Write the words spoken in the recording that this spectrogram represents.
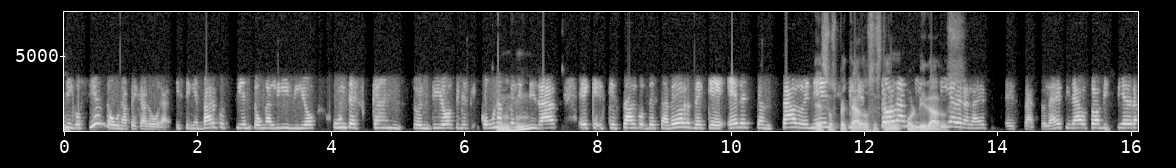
sigo siendo una pecadora y sin embargo siento un alivio, un descanso en Dios, con una felicidad eh, que, que salgo de saber de que he descansado en Él. Esos pecados están olvidados. exacto, las he tirado todas mis piedras,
